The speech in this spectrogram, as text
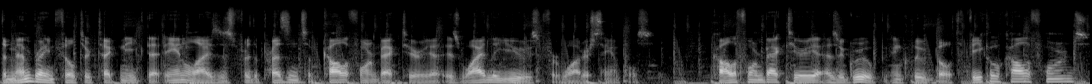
The membrane filter technique that analyzes for the presence of coliform bacteria is widely used for water samples. Coliform bacteria as a group include both fecal coliforms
